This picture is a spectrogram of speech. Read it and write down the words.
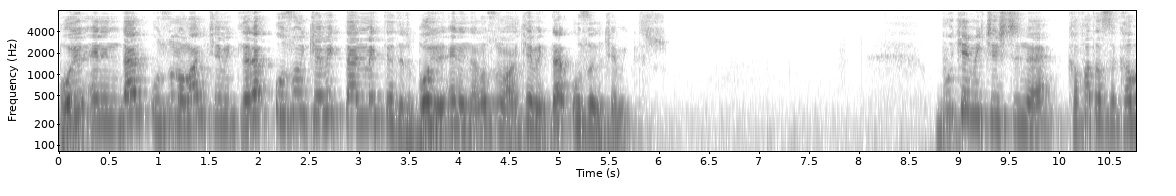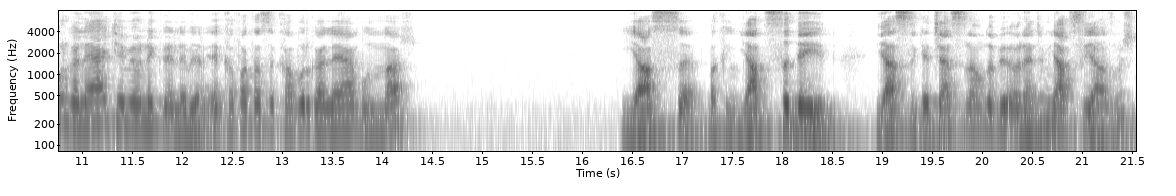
Boyu eninden uzun olan kemiklere uzun kemik denmektedir. Boyu eninden uzun olan kemikler uzun kemiktir. Bu kemik çeşidine kafatası, kaburga, leğen kemiği örnek verilebilir. E kafatası, kaburga, leğen bunlar yassı. Bakın yatsı değil. Yassı. Geçen sınavda bir öğrencim yatsı yazmış.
